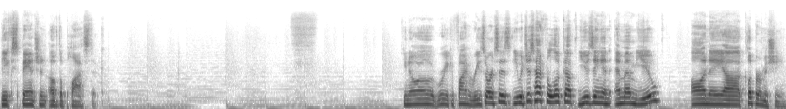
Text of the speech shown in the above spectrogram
the expansion of the plastic. You know where you can find resources? You would just have to look up using an MMU on a uh, Klipper machine.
